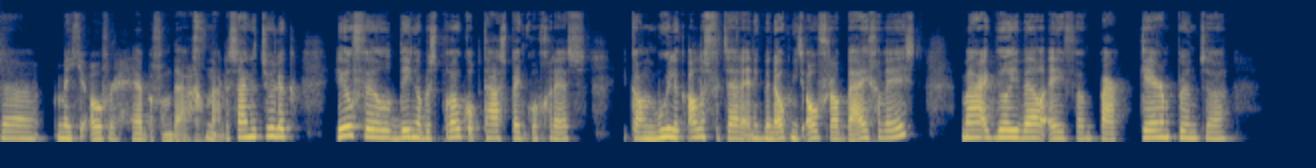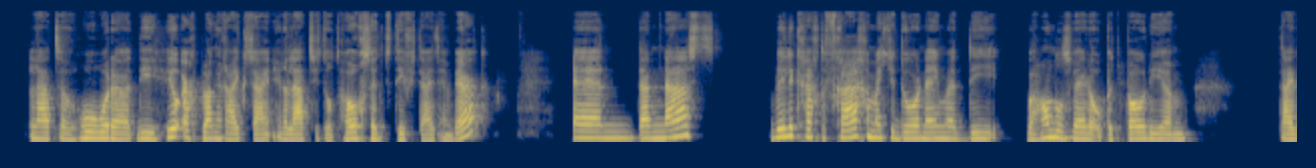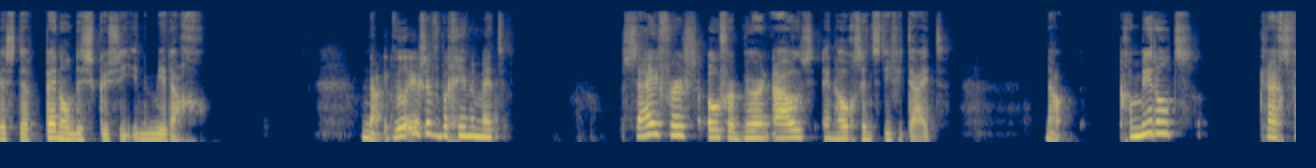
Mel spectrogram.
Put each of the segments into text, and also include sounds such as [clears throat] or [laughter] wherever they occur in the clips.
met je over hebben vandaag? Nou, er zijn natuurlijk heel veel dingen besproken op het HSP-congres. Je kan moeilijk alles vertellen en ik ben ook niet overal bij geweest. Maar ik wil je wel even een paar kernpunten laten horen die heel erg belangrijk zijn in relatie tot hoogsensitiviteit en werk. En daarnaast wil ik graag de vragen met je doornemen die behandeld werden op het podium tijdens de paneldiscussie in de middag. Nou, ik wil eerst even beginnen met cijfers over burn-out en hoogsensitiviteit. Nou, gemiddeld krijgt 15%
